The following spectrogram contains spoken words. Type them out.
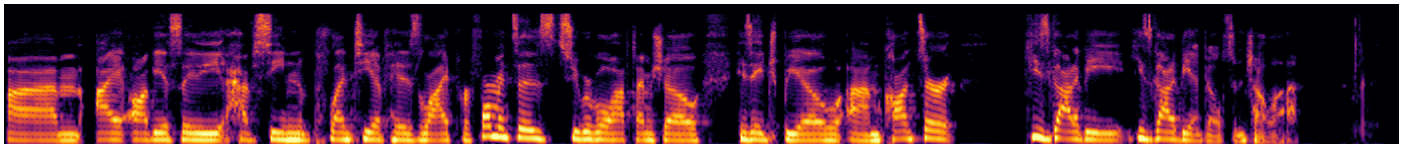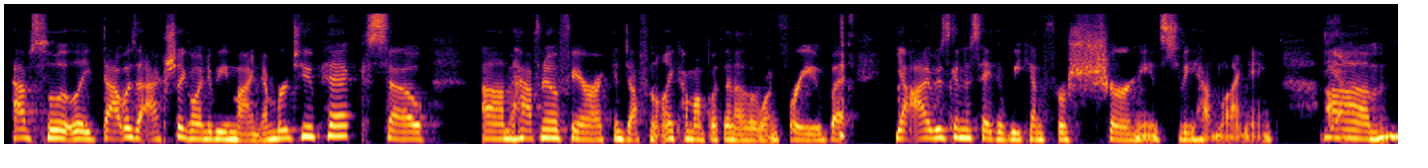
um, I obviously have seen plenty of his live performances, Super Bowl halftime show, his HBO um, concert. He's got to be he's got to be at Bilsonchella. Absolutely. That was actually going to be my number two pick. So um, have no fear. I can definitely come up with another one for you. But yeah, I was going to say the Weeknd for sure needs to be headlining. Yeah. Um,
